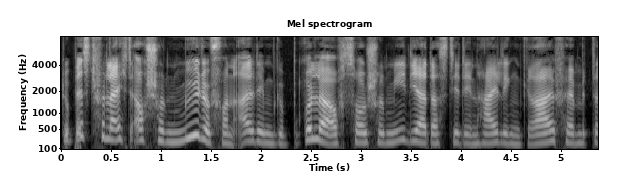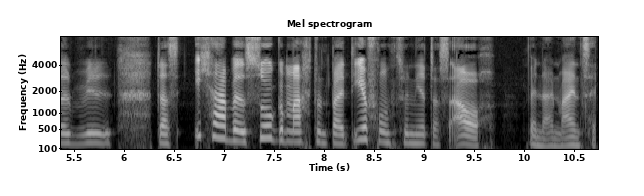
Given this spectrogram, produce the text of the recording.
Du bist vielleicht auch schon müde von all dem Gebrülle auf Social Media, das dir den heiligen Gral vermitteln will, dass ich habe es so gemacht und bei dir funktioniert das auch, wenn dein Mindset.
